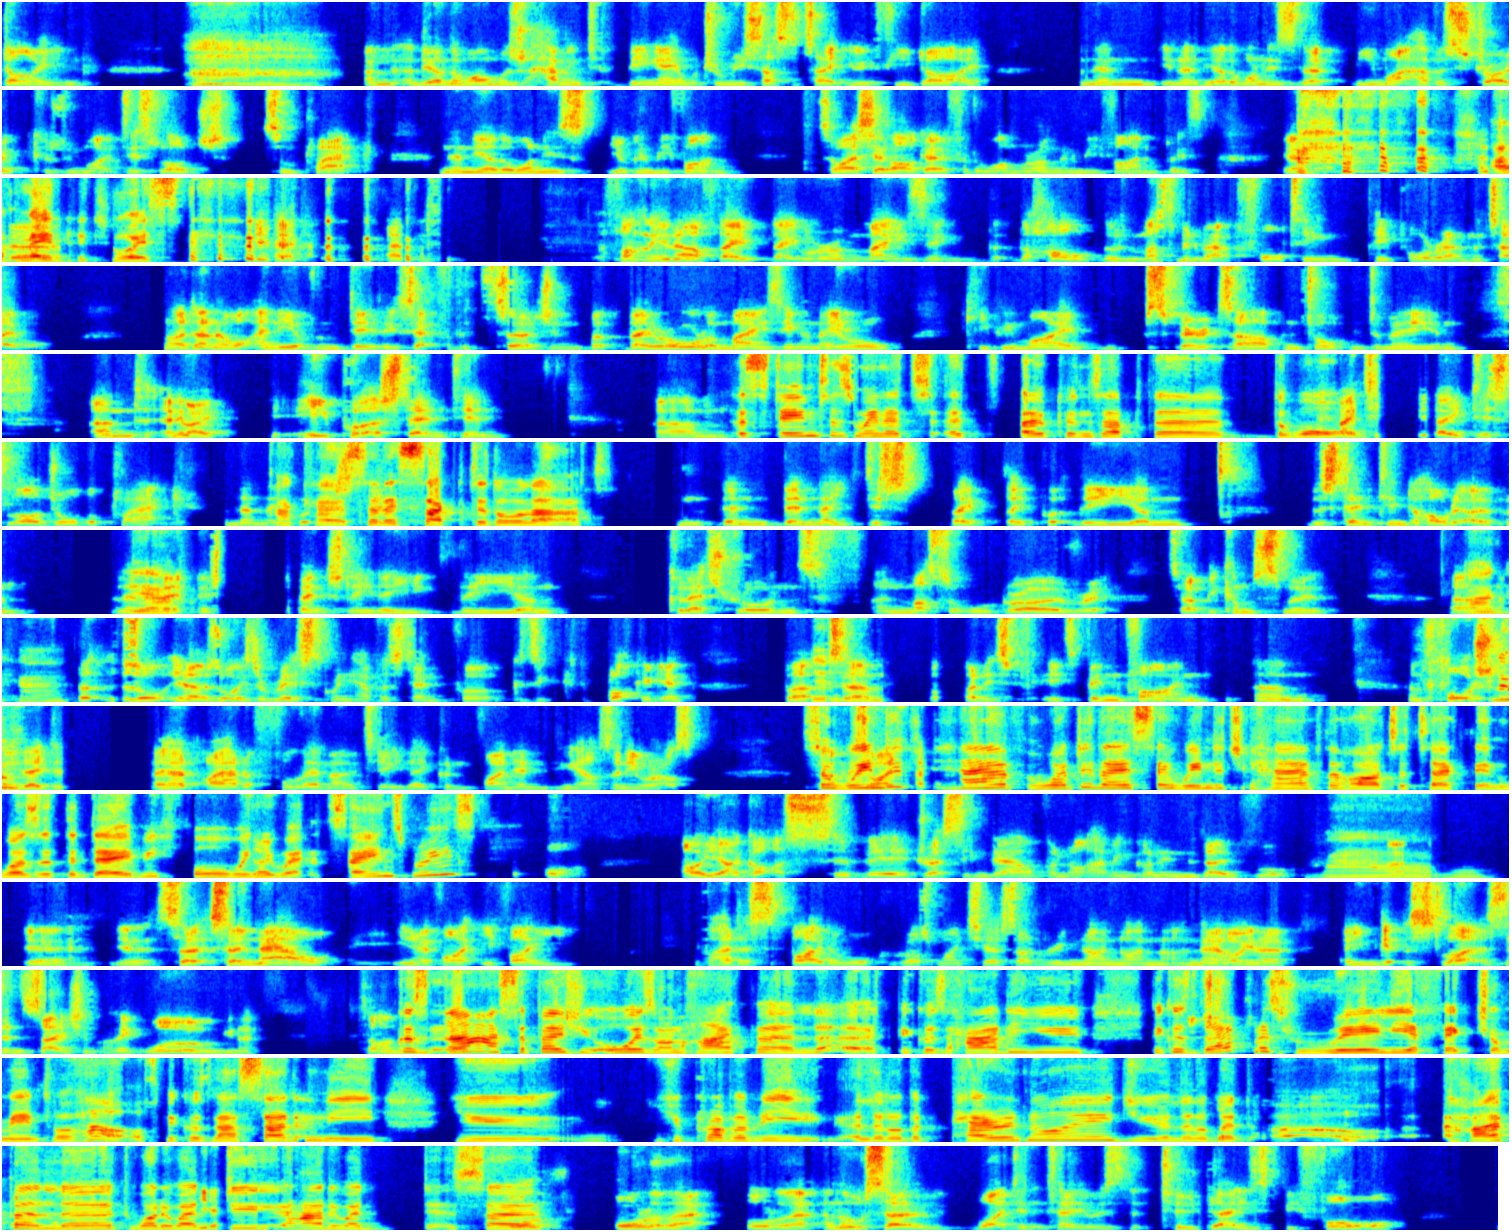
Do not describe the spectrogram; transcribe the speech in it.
dying. and, and the other one was having to, being able to resuscitate you if you die. And then, you know, the other one is that you might have a stroke because we might dislodge some plaque. And then the other one is you're going to be fine. So I said, I'll go for the one where I'm going to be fine, please. Yeah. And, I've uh, made the choice. yeah. And funnily enough, they, they were amazing. The, the, whole, there must have been about 14 people around the table. And I don't know what any of them did except for the surgeon, but they were all amazing and they were all keeping my spirits up and talking to me. And, and anyway, he put a stent in. Um, the stent is when it, it opens up the, the wall. They, they dislodge all the plaque and then they okay, the so they sucked it all out then then they just they, they put the um, the stent in to hold it open, and then yeah. eventually, eventually, the the um, cholesterol and and muscle will grow over it, so it becomes smooth. Um, okay. But there's all you know, there's always a risk when you have a stent put because it could block again. But yeah. um, but it's it's been fine. Um, unfortunately, so, they did. They had I had a full MOT. They couldn't find anything else anywhere else. So when did you have? What do they say? When did you have the heart attack? Then was it the day before when you were at Sainsbury's? Before oh yeah, I got a severe dressing down for not having gone in the day before. Wow. Uh, yeah, yeah. So so now, you know, if I if I if I had a spider walk across my chest, I'd ring nine nine nine. Now, you know, I can get the slightest sensation. I think, whoa, you know. Because now I suppose you're always on hyper alert because how do you because that must really affect your mental health because now suddenly you you're probably a little bit paranoid you're a little bit oh hyper alert what do i yeah. do how do i do? so all of that, all of that, and also what I didn't tell you is that two days before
